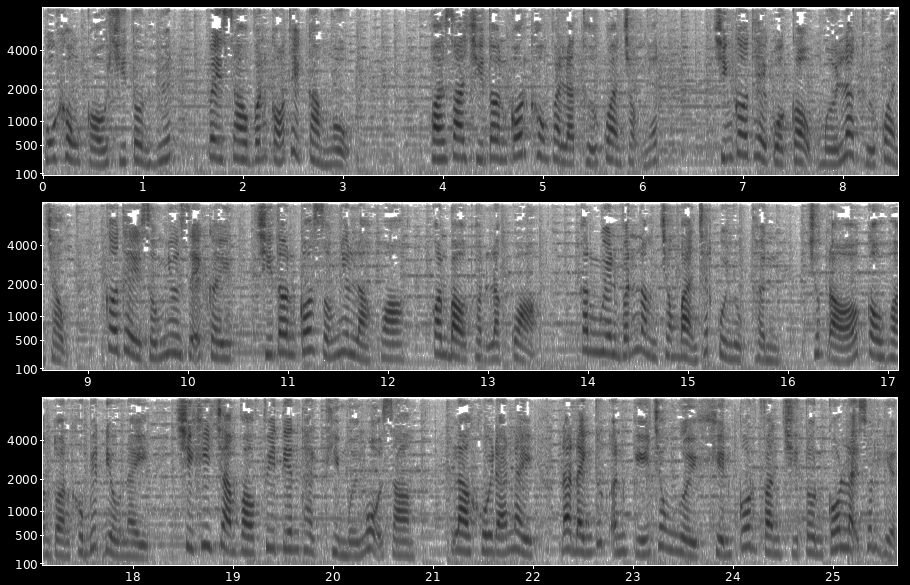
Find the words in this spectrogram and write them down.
cũng không có trí tồn huyết, vậy sao vẫn có thể cảm ngộ? Hóa ra trí tồn cốt không phải là thứ quan trọng nhất, Chính cơ thể của cậu mới là thứ quan trọng. Cơ thể giống như rễ cây, trí tôn cốt giống như là hoa, còn bảo thuật là quả. Căn nguyên vẫn nằm trong bản chất của nhục thần. Trước đó, cậu hoàn toàn không biết điều này, chỉ khi chạm vào phi tiên thạch thì mới ngộ ra. Là khối đá này đã đánh thức ấn ký trong người khiến cốt văn trí tôn cốt lại xuất hiện.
